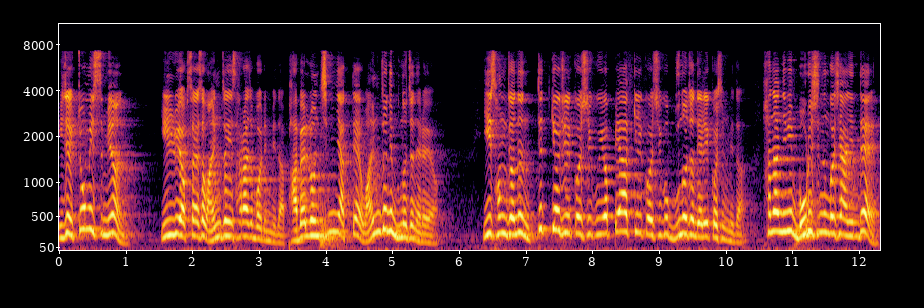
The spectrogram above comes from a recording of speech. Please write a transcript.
이제 좀 있으면 인류 역사에서 완전히 사라져 버립니다. 바벨론 침략 때 완전히 무너져 내려요. 이 성전은 뜯겨질 것이고요, 빼앗길 것이고 무너져 내릴 것입니다. 하나님이 모르시는 것이 아닌데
